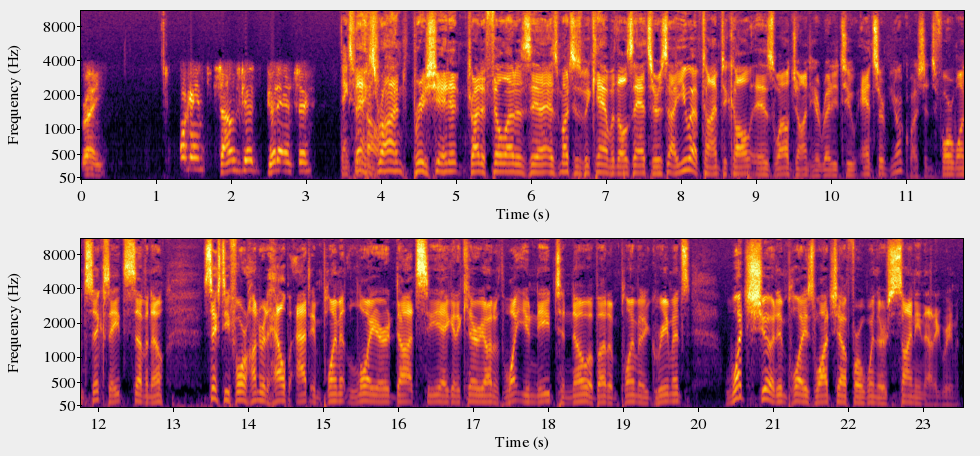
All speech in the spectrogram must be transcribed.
Right. Okay, sounds good. Good answer. Thanks for Thanks, Ron. Appreciate it. Try to fill out as uh, as much as we can with those answers. Uh, you have time to call as well. John here, ready to answer your questions. 416 870 6400 help at employmentlawyer.ca. Going to carry on with what you need to know about employment agreements. What should employees watch out for when they're signing that agreement?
